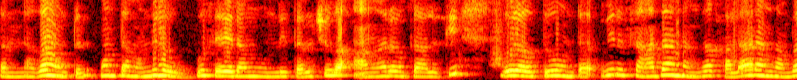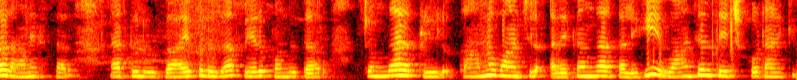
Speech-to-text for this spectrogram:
సన్నగా ఉంటుంది. కొంతమందిలో ఉప్పు శరీరం ఉండి తరచుగా అనారోగ్యాలకి గురవుతూ ఉంటారు. వీరు సాధారణంగా కళారంగంలో రాణిస్తారు. నటులు గాయకులుగా పేరు పొందుతారు. శృంగార ప్రియులు కామ వాంఛలు అధికంగా కలిగి వాంఛలు తీర్చుకోవడానికి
